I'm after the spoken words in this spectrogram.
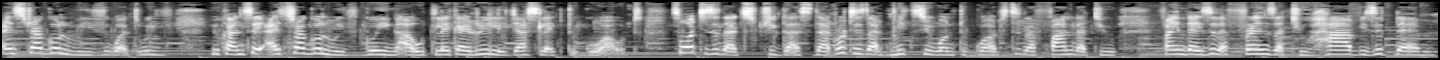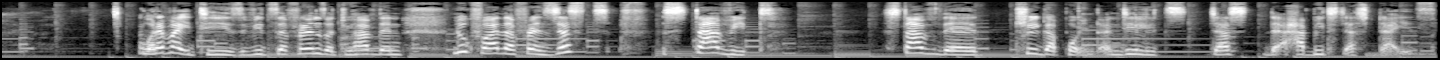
i struggle with what with you can say i struggle with going out. Like i really just like to go out. So what is it that triggers that? What is that makes you want to go out? Is it the fun that you find there? Is it the friends that you have? Is it the whatever it is if it's the friends that you have then look for other friends. Just starve it starve the trigger point until it's just the habit just dies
